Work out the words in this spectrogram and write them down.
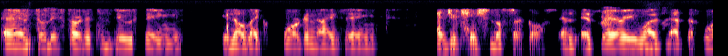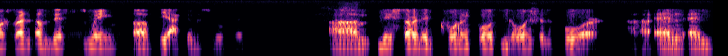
And so they started to do things, you know, like organizing educational circles. And, and Freire was mm-hmm. at the forefront of this wing of the activist movement. Um, they started, quote unquote, going to the poor uh, and, and,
